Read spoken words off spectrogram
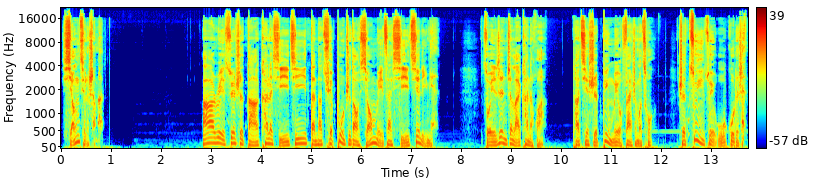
想起了什么。阿瑞虽是打开了洗衣机，但他却不知道小美在洗衣机里面，所以认真来看的话，他其实并没有犯什么错，是最最无辜的人。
